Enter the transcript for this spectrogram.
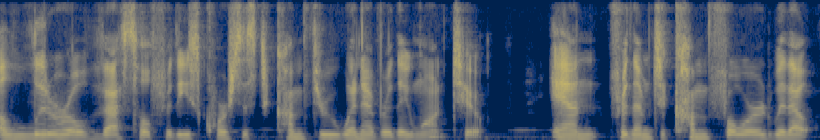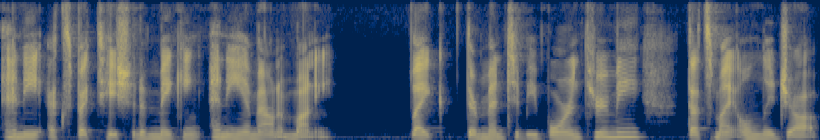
a literal vessel for these courses to come through whenever they want to. And for them to come forward without any expectation of making any amount of money. Like they're meant to be born through me. That's my only job.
